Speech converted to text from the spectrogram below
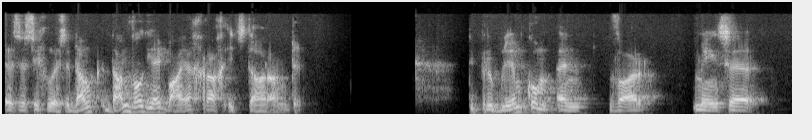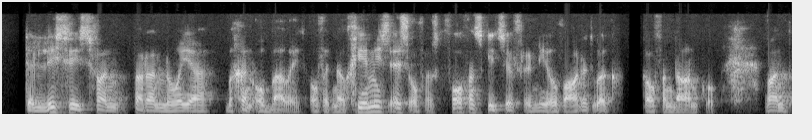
dis is psigose. Dan dan wil jy baie graag iets daaraan doen. Die probleem kom in waar mense delusies van paranoia begin opbou het of dit nou chemies is of as gevolg van skizofrenie of waar dit ook al vandaan kom. Want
